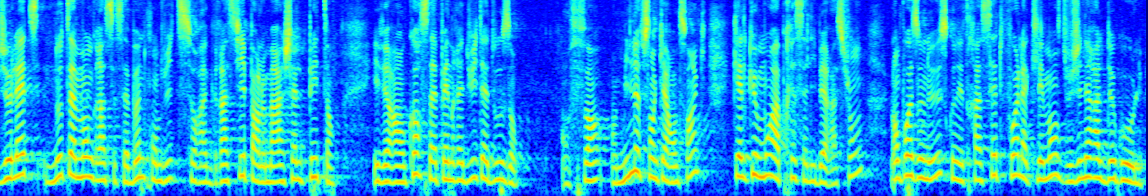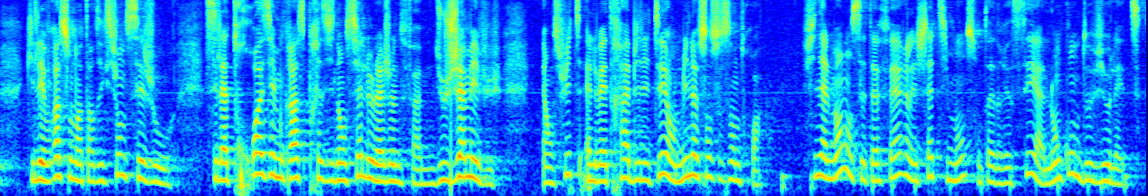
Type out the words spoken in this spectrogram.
Violette, notamment grâce à sa bonne conduite, sera graciée par le maréchal Pétain et verra encore sa peine réduite à 12 ans. Enfin, en 1945, quelques mois après sa libération, l'empoisonneuse connaîtra cette fois la clémence du général de Gaulle, qui lèvera son interdiction de séjour. C'est la troisième grâce présidentielle de la jeune femme, du jamais vu. Et ensuite, elle va être réhabilitée en 1963. Finalement, dans cette affaire, les châtiments sont adressés à l'encontre de Violette.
